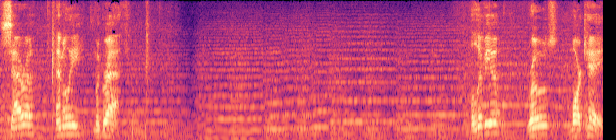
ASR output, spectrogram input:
Sarah Emily McGrath. Olivia Rose Marquet.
